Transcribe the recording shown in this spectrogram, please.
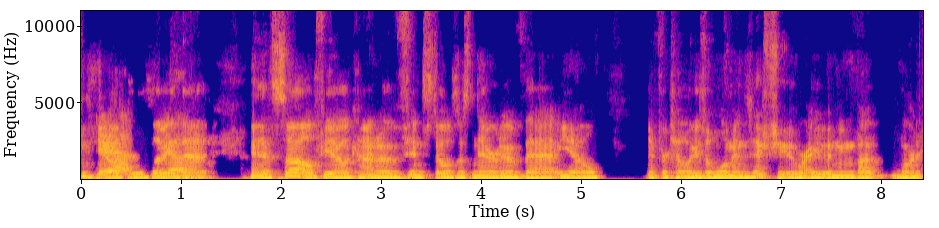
Know, yeah. mean, yeah. that in itself you know kind of instills this narrative that you know infertility is a woman's issue right? I mean but we're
